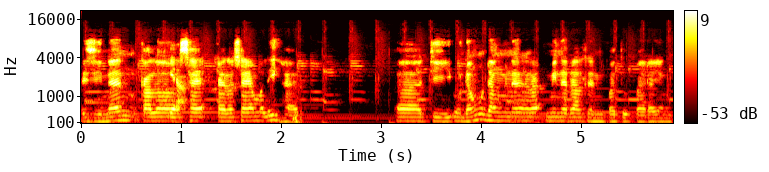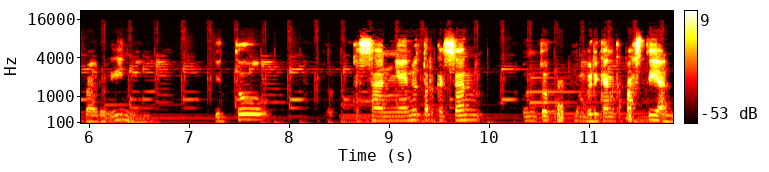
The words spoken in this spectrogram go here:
Perizinan kalau ya. saya kalau saya melihat uh, di Undang-Undang mineral, mineral dan batu bara yang baru ini itu kesannya itu terkesan untuk memberikan kepastian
